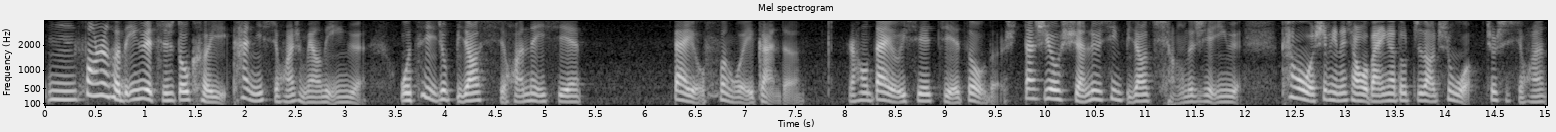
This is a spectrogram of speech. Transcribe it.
嗯，放任何的音乐其实都可以，看你喜欢什么样的音乐。我自己就比较喜欢那些带有氛围感的，然后带有一些节奏的，但是又旋律性比较强的这些音乐。看过我视频的小伙伴应该都知道，就是我就是喜欢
